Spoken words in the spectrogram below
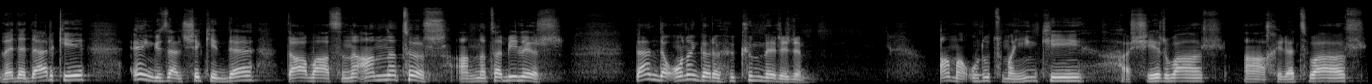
ve de der ki en güzel şekilde davasını anlatır, anlatabilir. Ben de ona göre hüküm veririm. Ama unutmayın ki haşir var, ahiret var,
